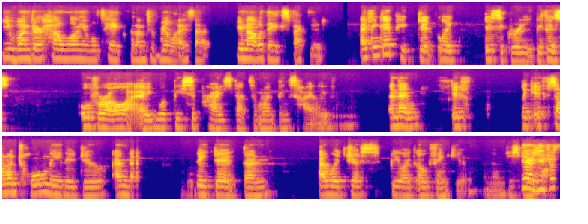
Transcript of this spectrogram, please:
you wonder how long it will take for them to realize that you're not what they expected. I think I picked it like disagree because overall I would be surprised that someone thinks highly of me. And then if like if someone told me they do and they did, then I would just be like, oh thank you. And then just Yeah, you on. just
